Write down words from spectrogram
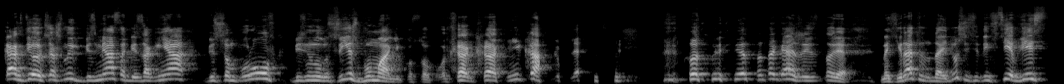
как сделать шашлык без мяса, без огня, без шампуров, без, ну, съешь бумаги кусок. Вот как, как, никак, блядь. Вот примерно такая же история. Нахера ты туда идешь, если ты все, весь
